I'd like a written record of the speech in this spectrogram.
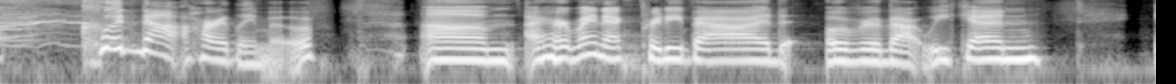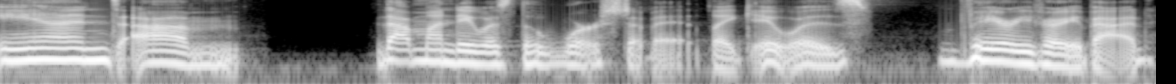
Could not hardly move. Um, I hurt my neck pretty bad over that weekend. And um, that Monday was the worst of it. Like it was very, very bad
